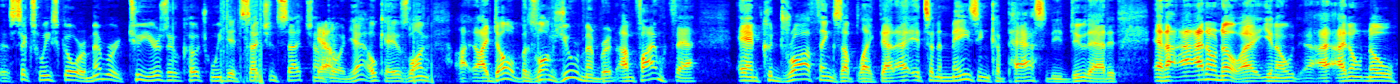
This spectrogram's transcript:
uh, six weeks ago, remember two years ago, coach, we did such and such? I'm yeah. going, yeah, okay, as long, I, I, don't, but as long as you remember it, I'm fine with that. And could draw things up like that. It's an amazing capacity to do that. And I, I don't know, I, you know, I, I don't know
